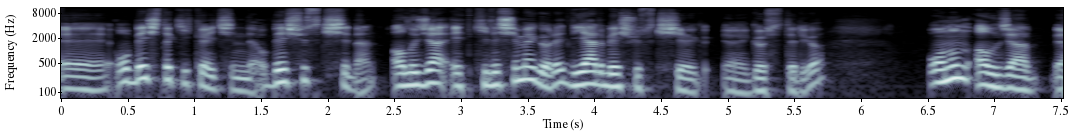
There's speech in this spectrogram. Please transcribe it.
E, o 5 dakika içinde o 500 kişiden alacağı etkileşime göre diğer 500 kişiye e, gösteriyor. Onun alacağı e,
